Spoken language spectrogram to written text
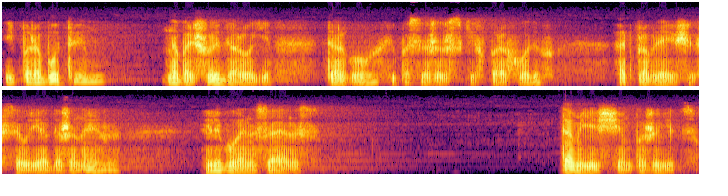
и поработаем на большой дороге торговых и пассажирских пароходов, отправляющихся в Рио-де-Жанейро или Буэнос-Айрес. Там есть чем поживиться.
